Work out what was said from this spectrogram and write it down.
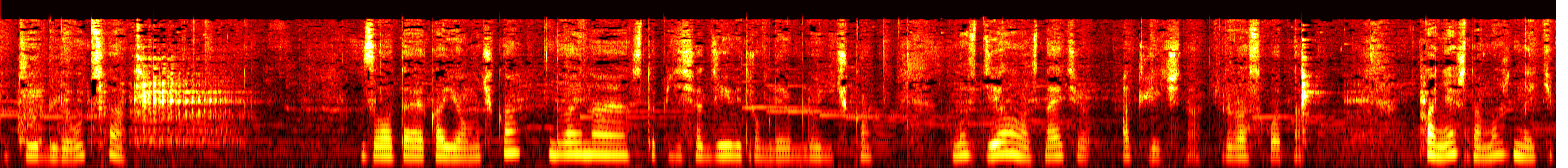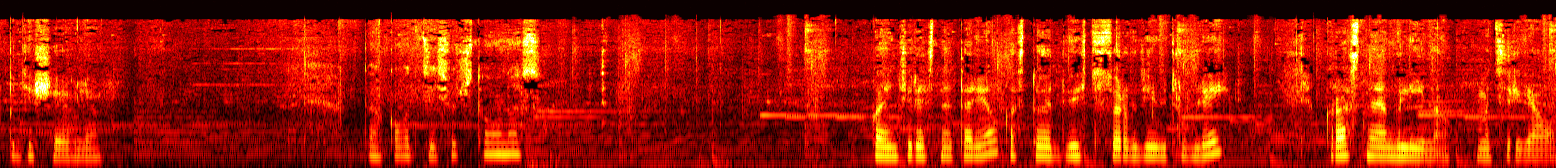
Такие блюдца. Золотая каемочка двойная, 159 рублей блюдечко. Но сделано, знаете, отлично, превосходно. Ну, конечно, можно найти подешевле. Так, а вот здесь вот что у нас? Какая интересная тарелка, стоит 249 рублей. Красная глина материал.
